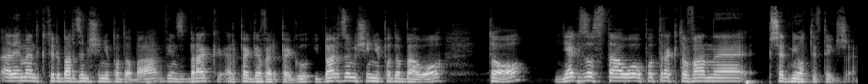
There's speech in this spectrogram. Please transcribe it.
element, który bardzo mi się nie podoba, więc brak RPG w RPG-u i bardzo mi się nie podobało to, jak zostało potraktowane przedmioty w tej grze.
